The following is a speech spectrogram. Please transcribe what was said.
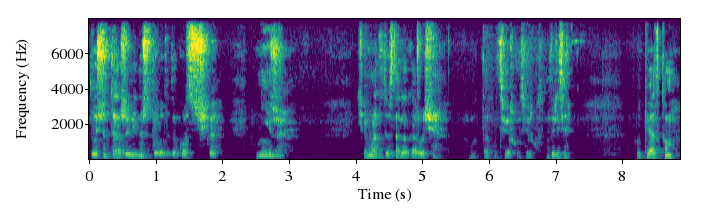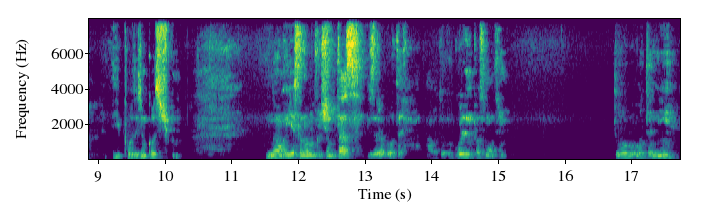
Точно так же видно, что вот эта косточка ниже, чем эта, то есть нога короче. Вот так вот сверху, сверху, смотрите. По пяткам и по вот этим косточкам. Но если мы выключим таз из работы, а вот только голень посмотрим, то вот они,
